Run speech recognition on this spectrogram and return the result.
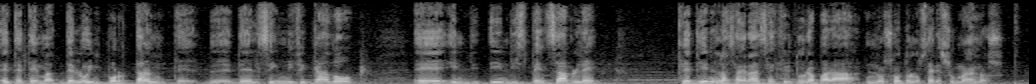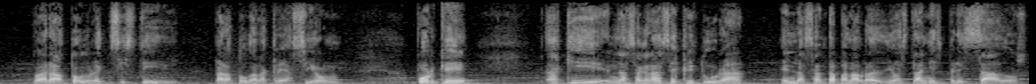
este tema de lo importante, del significado eh, indispensable que tiene la Sagrada Escritura para nosotros los seres humanos para todo el existir, para toda la creación. Porque aquí en la Sagrada Escritura, en la Santa Palabra de Dios, están expresados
